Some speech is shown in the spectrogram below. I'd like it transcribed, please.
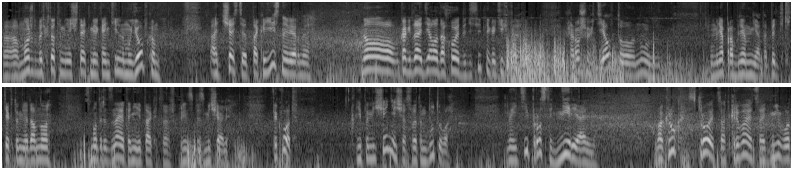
Э, может быть, кто-то меня считает меркантильным уебком. Отчасти это так и есть, наверное. Но когда дело доходит до действительно каких-то хороших дел, то, ну, у меня проблем нет. Опять-таки, те, кто меня давно смотрит, знают, они и так это, в принципе, замечали. Так вот, и помещение сейчас в этом Бутово найти просто нереально. Вокруг строятся, открываются одни вот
